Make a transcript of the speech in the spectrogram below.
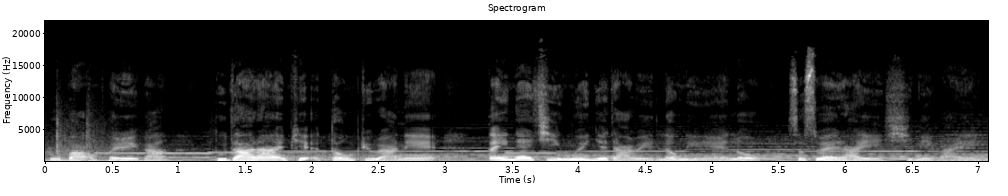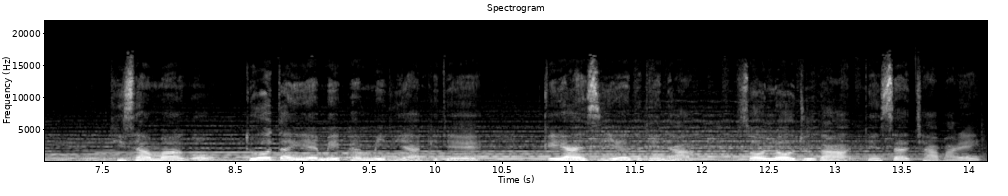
ပူးပေါင်းအဖွဲ့တွေကလူသားတိုင်းအဖြစ်အသုံးပြုတာနဲ့တိန်းတဲ့ချီငွေညစ်တာတွေလုပ်နေတယ်လို့ဆွဆွဲတာတွေရှိနေပါတယ်။ ဒီဆောင်မကိုဒို့အတန်ရဲ့မိဖက်မီဒီယာဖြစ်တဲ့ KIC ရဲ့သတင်းထောက်စောလောကျူကတင်ဆက်ချပါတယ်။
